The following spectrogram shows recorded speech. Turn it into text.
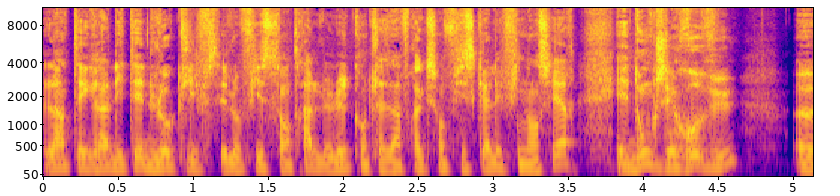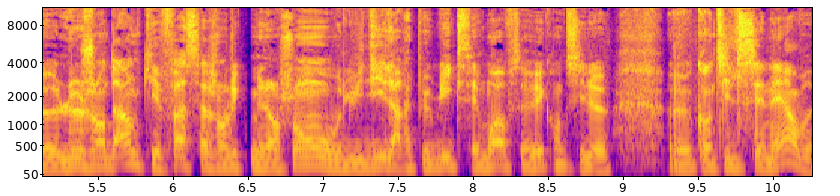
l'intégralité de l'OCLIF, c'est l'Office central de lutte contre les infractions fiscales et financières, et donc j'ai revu euh, le gendarme qui est face à Jean-Luc Mélenchon où lui dit la République c'est moi, vous savez quand il euh, quand il s'énerve.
